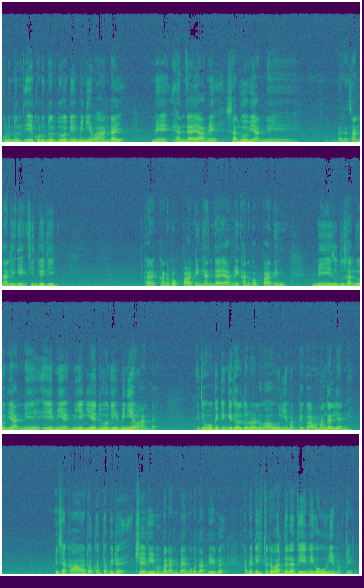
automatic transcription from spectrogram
කුළුඳුල් ඒ කුළුඳුල් දුවගේ මිනිය වහණ්ඩයි මේ හැන්දෑ යාමේ සලුව වියන්නේ. අර සන්නාලිගේ සින්දුවේ තියෙන කනකොක් පාටින් හැන්දෑ යාමේ කනකොක් පාටින් මේ සුදු සල්ලුව වියන්නේ ඒ මිය මිය ගිය දුවගේ මිනිය වහණ්ඩයි. ඉතින් ඕක ඉතින් ගෙදවල දොරවලම හුනියමක් නේ අවමංගල්‍යන්නේ. නිසා කාටවත් අපිට ක්ෂය වීම බලන්න බෑ මොකද අපි ඒක අපිට හිතට වද්දලා තියෙන එක හුනියමක් කියලා.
